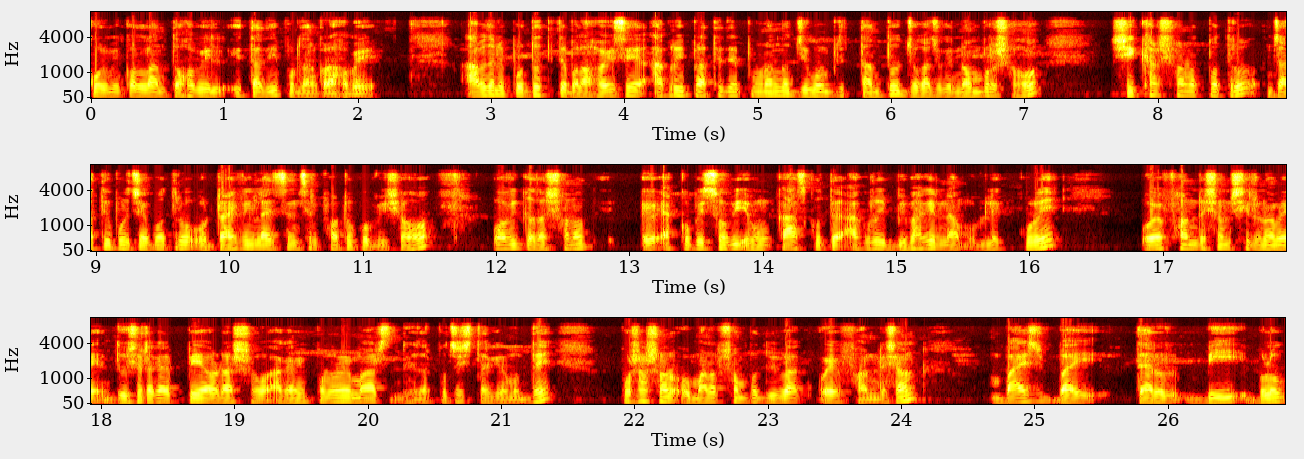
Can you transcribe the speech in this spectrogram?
কর্মী কল্যাণ তহবিল ইত্যাদি প্রদান করা হবে। আবেদনের পদ্ধতিতে বলা হয়েছে, আগ্রহী প্রার্থীদের পূর্ণাঙ্গ জীবন বৃত্তান্ত, যোগাযোগের নম্বর সহ শিক্ষার সনদপত্র, জাতীয় পরিচয়পত্র ও ড্রাইভিং লাইসেন্সের ফটোকপি সহ অভিজ্ঞতা সনদ এক কপি ছবি এবং কাজ করতে আগ্রহী বিভাগের নাম উল্লেখ করে ওয়েব ফাউন্ডেশন শিরোনামে দুইশো টাকার পে অর্ডার সহ আগামী পনেরোই মার্চ দুই হাজার পঁচিশ তারিখের মধ্যে প্রশাসন ও মানব সম্পদ বিভাগ ওয়েব ফাউন্ডেশন বাইশ বাই তেরোর B block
